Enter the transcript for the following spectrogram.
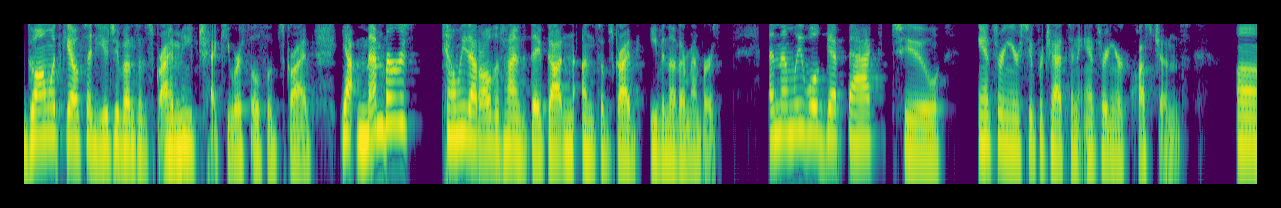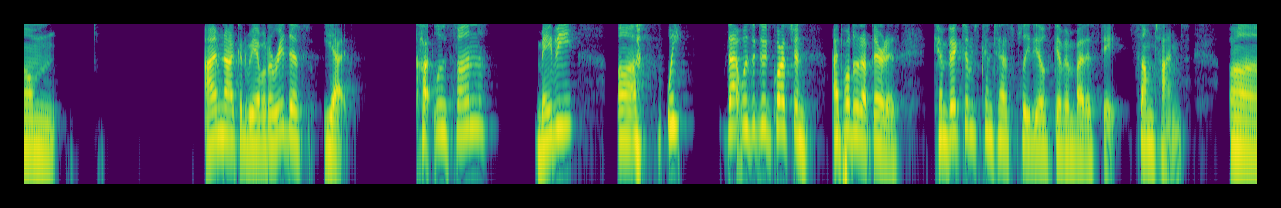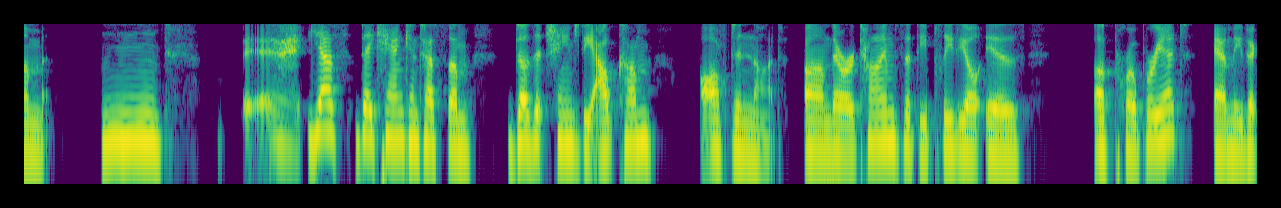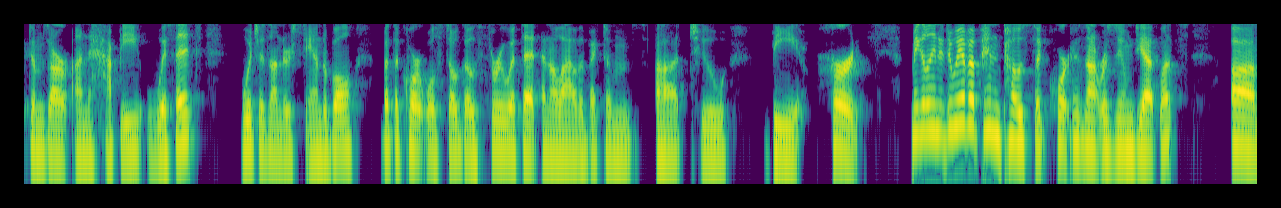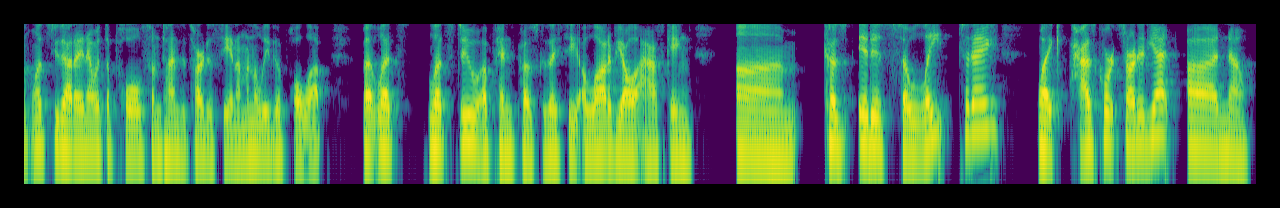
Gone with Gail said YouTube unsubscribe me. Check you are still subscribed. Yeah, members tell me that all the time that they've gotten unsubscribed even though they're members. And then we will get back to answering your super chats and answering your questions. Um, I'm not going to be able to read this yet. Cutluthun, maybe. Uh, wait, that was a good question. I pulled it up. There it is. Can victims contest plea deals given by the state? Sometimes. Um, mm, eh, yes, they can contest them. Does it change the outcome? Often not. Um, there are times that the plea deal is appropriate and the victims are unhappy with it, which is understandable, but the court will still go through with it and allow the victims uh, to be heard. Megalina, do we have a pin post that court has not resumed yet? Let's Um, let's do that. I know with the poll, sometimes it's hard to see, and I'm going to leave the poll up. But let's let's do a pinned post because I see a lot of y'all asking. Um, because it is so late today. Like, has court started yet? Uh, no,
